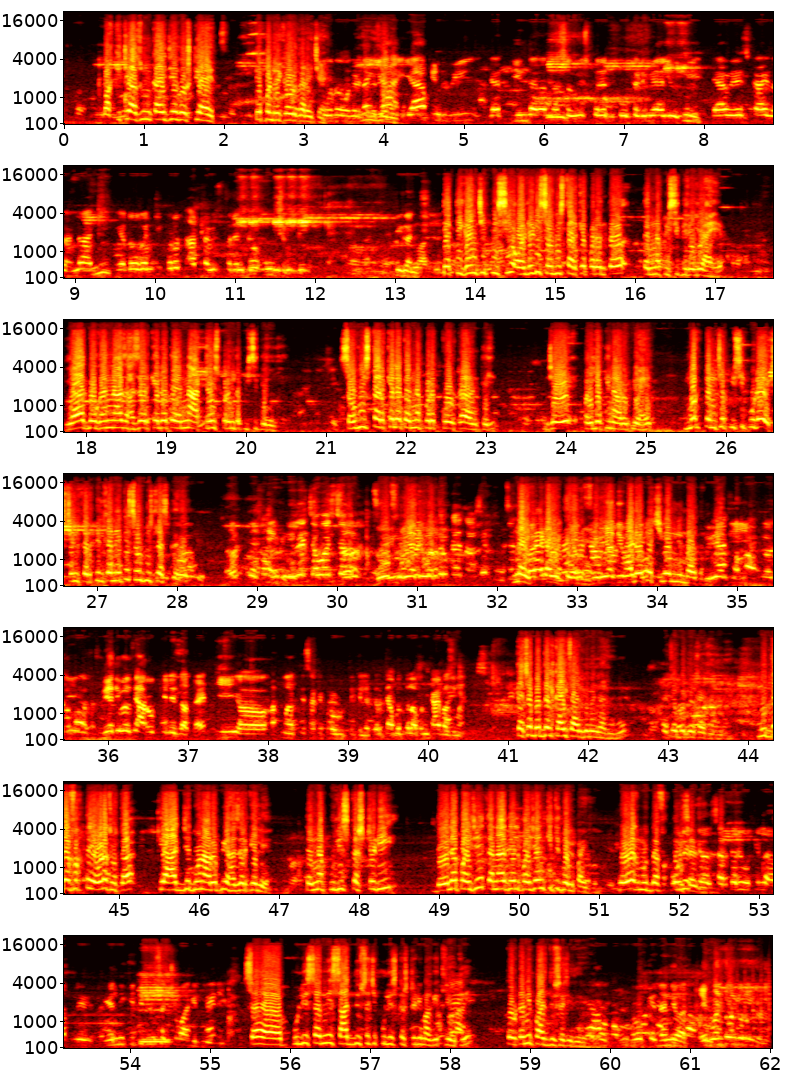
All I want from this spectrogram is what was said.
बाकीचे अजून काही जे गोष्टी आहेत ते पण रिकव्हर करायचे आहे यापूर्वी ज्या तीन जणांना सव्वीस पर्यंत कोठडी मिळाली होती त्यावेळेस काय झालं आणि या दोघांची परत अठ्ठावीस पर्यंत होऊ शकते. तिघांची. त्या तिघांची पीसी ऑलरेडी सव्वीस तारखेपर्यंत त्यांना पीसी दिलेली आहे. या दोघांना आज हजर केलं तर यांना अठ्ठावीस पर्यंत पीसी दिलेली आहे. सव्वीस तारखेला त्यांना परत कोर्टात आणतील जे पहिले तीन आरोपी आहेत. मग त्यांचे पीसी पुढे एक्सटेंड करतील का नाही ते करतील जो फिर्यादीवर नाही काही उपयोग नाही. फिर्यादीवर- ऍडव्होकेट शिवम निंबाळकर. फिर्यादी फिर्यादीवर जे आरोप केले जात आहेत की अं, आत्महत्येसाठी प्रवृत्त केले तर त्याबद्दल आपण काय बाजू मांडतो त्याच्याबद्दल काहीच आर्ग्युमेंट झालं नाही. त्याच्याबद्दल काहीच झालं नाही. मुद्दा फक्त एवढाच होता की आज जे दोन आरोपी हजर केले त्यांना पोलीस कस्टडी द्यायला पाहिजे का नाही द्यायला पाहिजे आणि किती द्यायला पाहिजे? एवढाच मुद्दा पोलीस. सरकारी वकील आपले यांनी किती दिवसाची मागितली? स- पोलिसांनी सात दिवसाची पोलीस कस्टडी मागितली होती. कोर्टाने पाच दिवसाची दिली. ओके धन्यवाद. एक वन टू वन करून घेऊ.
